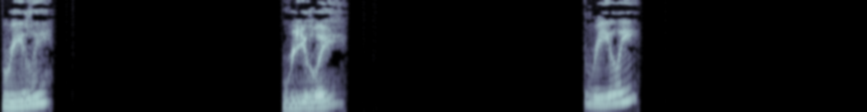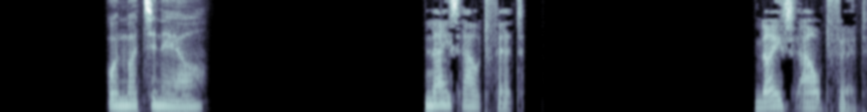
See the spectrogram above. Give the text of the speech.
Really? Really? Really? 옷 멋지네요. Nice outfit. Nice outfit.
